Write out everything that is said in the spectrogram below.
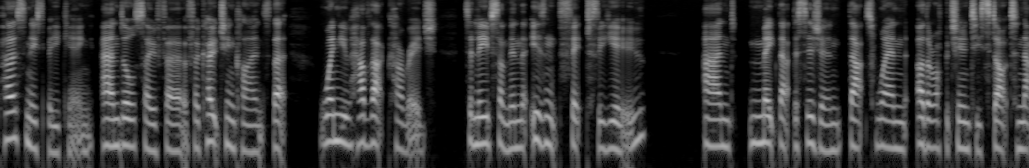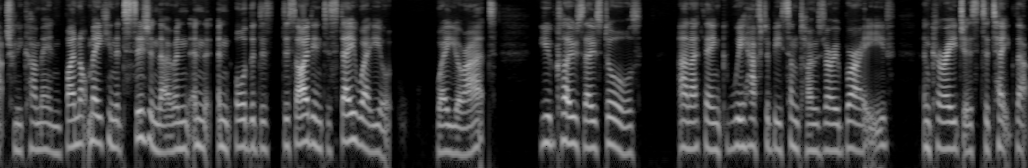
personally speaking and also for, for coaching clients, that when you have that courage to leave something that isn't fit for you and make that decision, that's when other opportunities start to naturally come in. By not making the decision though, and and, and or the de- deciding to stay where you're where you're at, you close those doors. And I think we have to be sometimes very brave and courageous to take that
